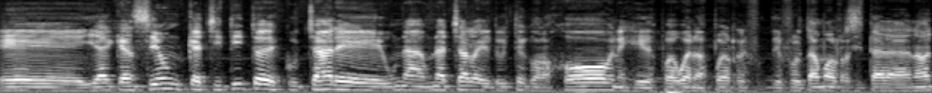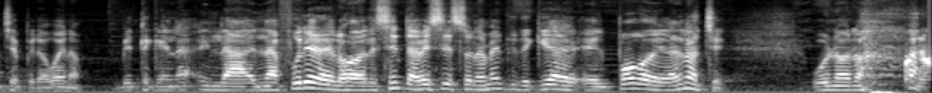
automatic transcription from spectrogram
eh, y alcancé un cachitito de escuchar eh, una, una charla que tuviste con los jóvenes y después, bueno, después disfrutamos el recital a la noche, pero bueno, viste que en la, en la, en la furia de los adolescentes a veces solamente te queda el pogo de la noche. Uno no. Bueno,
